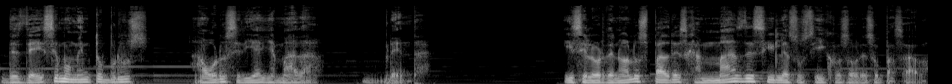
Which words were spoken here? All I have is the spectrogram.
Desde ese momento Bruce ahora sería llamada Brenda. Y se le ordenó a los padres jamás decirle a sus hijos sobre su pasado.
